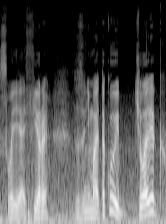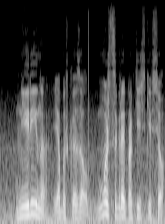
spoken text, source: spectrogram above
своей аферы занимает. Такой человек не Ирина, я бы сказал, может сыграть практически все.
